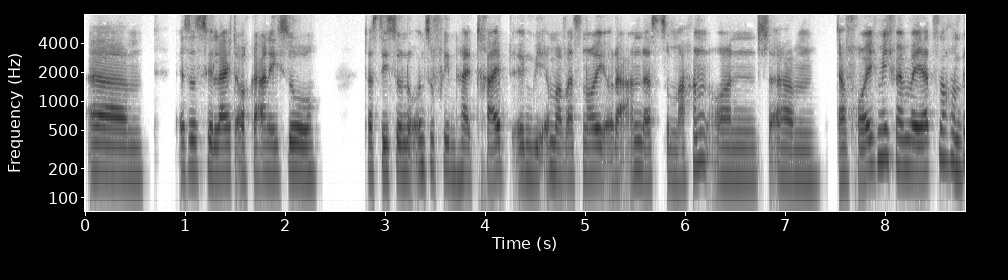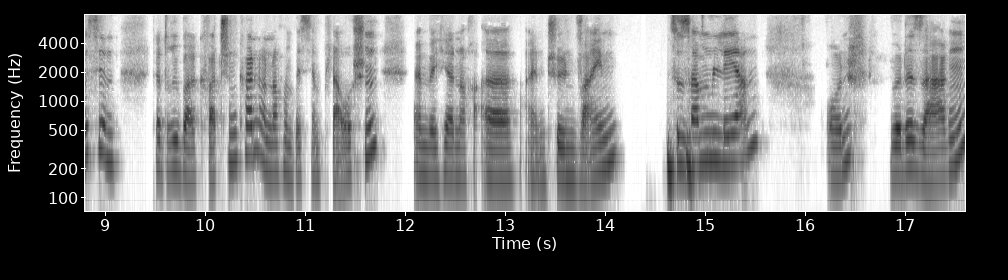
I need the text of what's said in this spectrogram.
ähm, ist es vielleicht auch gar nicht so dass dich so eine Unzufriedenheit treibt, irgendwie immer was neu oder anders zu machen. Und ähm, da freue ich mich, wenn wir jetzt noch ein bisschen darüber quatschen können und noch ein bisschen plauschen, wenn wir hier noch äh, einen schönen Wein zusammen leeren. Und würde sagen,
